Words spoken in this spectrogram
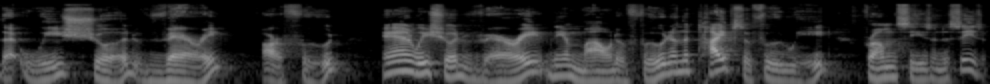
that we should vary our food and we should vary the amount of food and the types of food we eat from season to season.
